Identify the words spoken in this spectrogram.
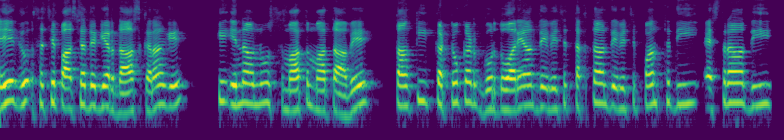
ਇਹ ਗ- ਸੱਚੇ ਪਾਤਸ਼ਾਹ ਦੇ ਅੱਗੇ ਅਰਦਾਸ ਕਰਾਂਗੇ ਕਿ ਇਹਨਾਂ ਨੂੰ ਸਮਾਤ ਮਤ ਆਵੇ ਤਾਂ ਕਿ ਘੱਟੋ ਘੱਟ ਗੁਰਦੁਆਰਿਆਂ ਦੇ ਵਿੱਚ, ਤਖਤਾਂ ਦੇ ਵਿੱਚ ਪੰਥ ਦੀ ਇਸ ਤਰ੍ਹਾਂ ਦੀ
